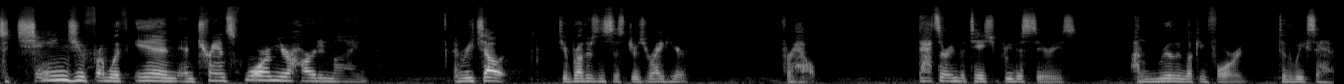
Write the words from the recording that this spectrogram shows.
to change you from within and transform your heart and mind. And reach out to your brothers and sisters right here for help. That's our invitation for you this series. I'm really looking forward to the weeks ahead.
